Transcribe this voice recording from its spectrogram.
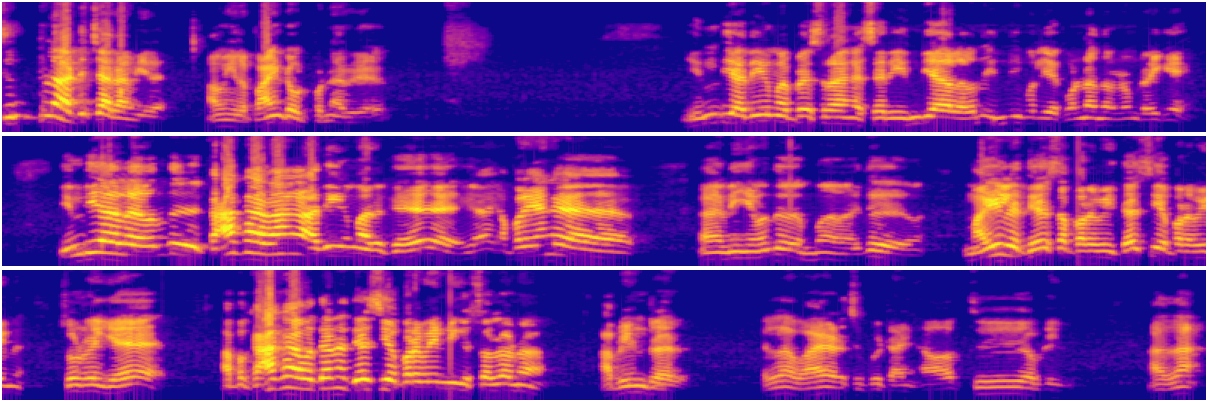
சிம்பிளாக அடித்தார் அவங்கள. அவங்கள பாயிண்ட் அவுட் பண்ணாரு. இந்தி அதிகமாக பேசுகிறாங்க சரி இந்தியாவில் வந்து இந்தி மொழியை கொண்டு வந்துடணும்ன்றீங்க. இந்தியாவில் வந்து காக்கா தான் அதிகமாக இருக்கு. அப்புறம் ஏங்க நீங்கள் வந்து ம- இது மயில தேச பறவை தேசிய பறவைன்னு சொல்கிறீங்க அப்போ காக்காவை தானே தேசிய பறவைன்னு நீங்கள் சொல்லணும் அப்படின்றாரு. எல்லாம் வாயடைச்சு போயிட்டாங்க. ஆத்து அப்படின்னு. அதுதான்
